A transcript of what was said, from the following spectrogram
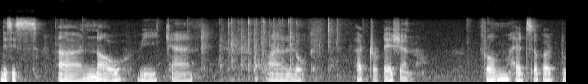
This is uh, now we can find look at rotation from head socket to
